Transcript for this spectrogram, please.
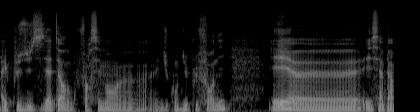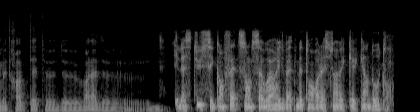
avec plus d'utilisateurs, donc forcément euh, du contenu plus fourni. Et, euh, et ça permettra peut-être de voilà de. Et l'astuce, c'est qu'en fait, sans le savoir, il va te mettre en relation avec quelqu'un d'autre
